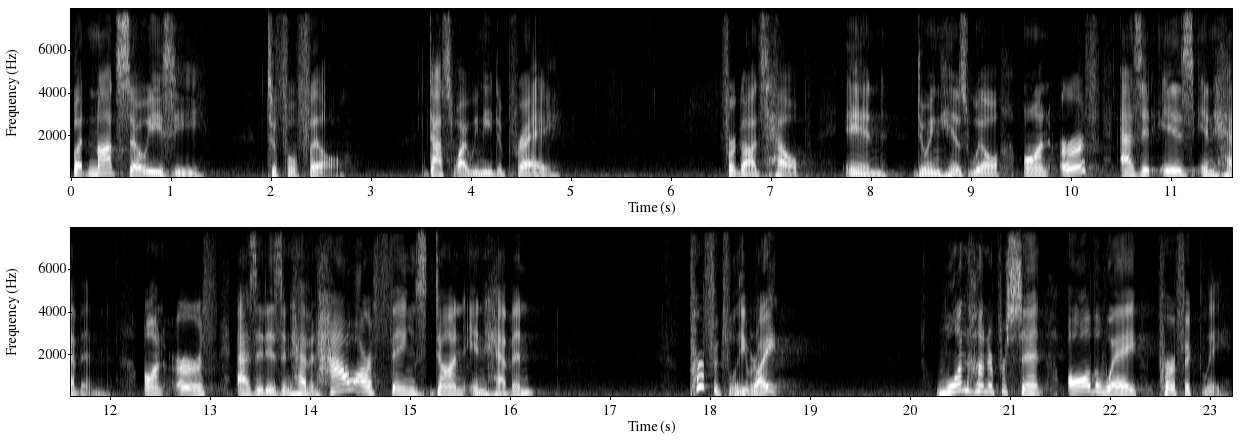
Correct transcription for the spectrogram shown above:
But not so easy to fulfill. That's why we need to pray for God's help in doing His will on earth as it is in heaven. On earth as it is in heaven. How are things done in heaven? Perfectly, right? 100% all the way perfectly.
